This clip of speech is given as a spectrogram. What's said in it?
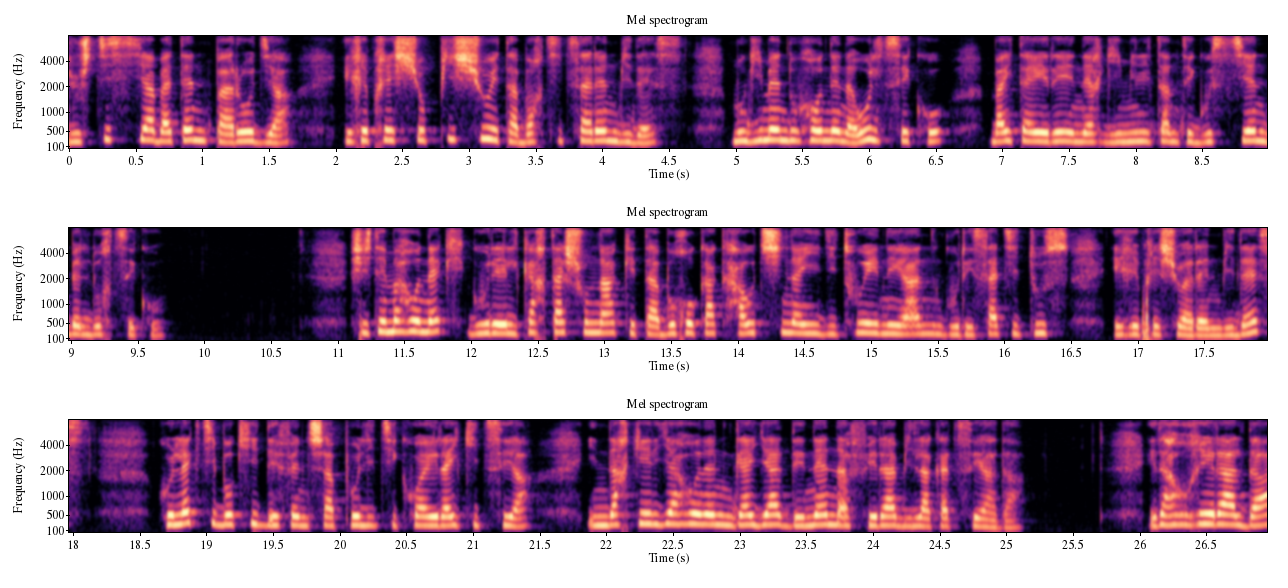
Justizia baten parodia, errepresio pixu eta bortitzaren bidez, mugimendu honen ahultzeko, baita ere energi militante guztien beldurtzeko. Sistema honek gure elkartasunak eta borrokak hautsi nahi dituenean gure zatituz errepresioaren bidez, kolektiboki defentsa politikoa eraikitzea, indarkeria honen gaia denen afera bilakatzea da. Eta horrela alda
